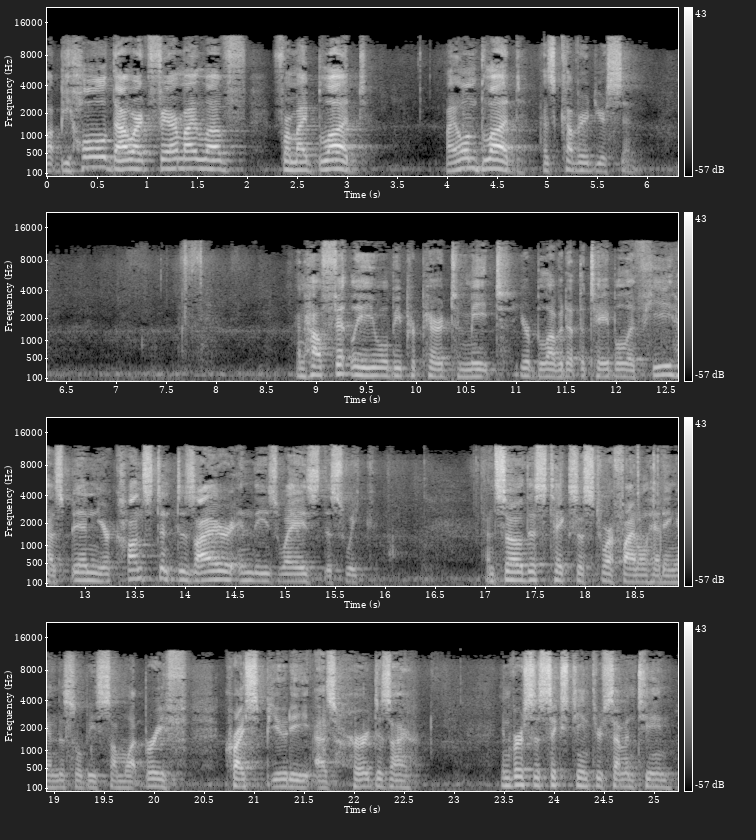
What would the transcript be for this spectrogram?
uh, behold, thou art fair, my love, for my blood, my own blood, has covered your sin. And how fitly you will be prepared to meet your beloved at the table if he has been your constant desire in these ways this week. And so this takes us to our final heading, and this will be somewhat brief Christ's beauty as her desire. In verses 16 through 17,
